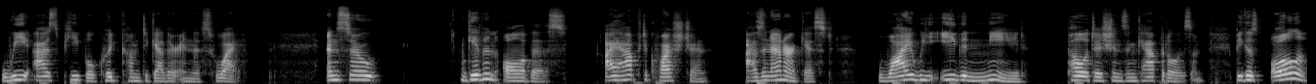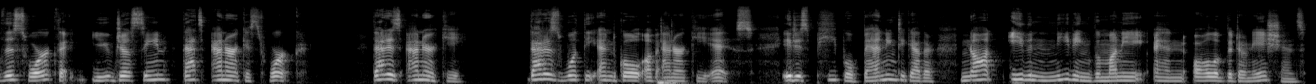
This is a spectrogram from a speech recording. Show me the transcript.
we as people could come together in this way. And so, given all of this, I have to question, as an anarchist, why we even need politicians, and capitalism. Because all of this work that you've just seen, that's anarchist work. That is anarchy. That is what the end goal of anarchy is. It is people banding together, not even needing the money and all of the donations,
